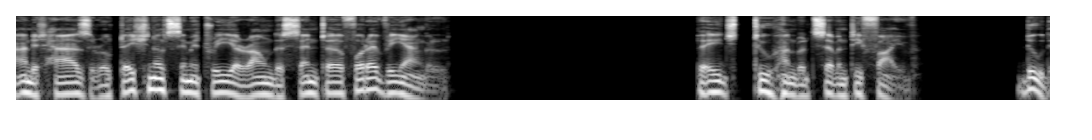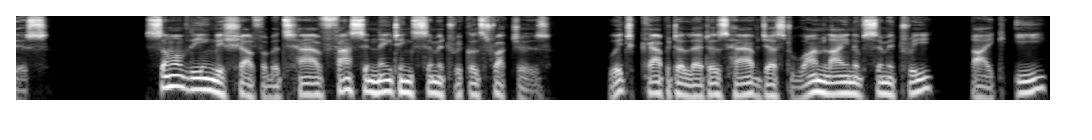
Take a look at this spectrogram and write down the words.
and it has rotational symmetry around the center for every angle. Page 275. Do this. Some of the English alphabets have fascinating symmetrical structures. Which capital letters have just one line of symmetry, like E?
